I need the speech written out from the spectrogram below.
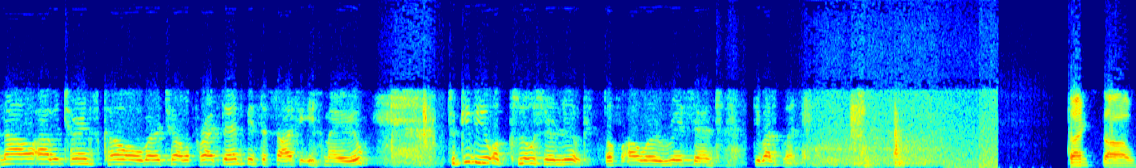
Now, I will turn this call over to our President, Mr. Saifi Ismail, to give you a closer look of our recent developments. Thanks, Tao.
